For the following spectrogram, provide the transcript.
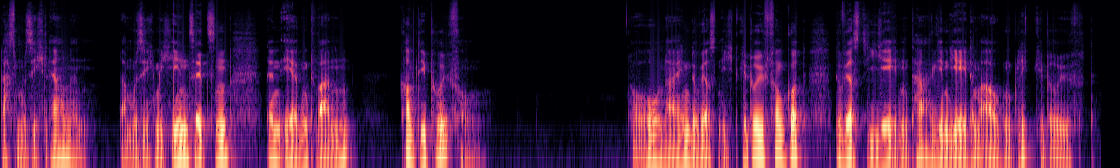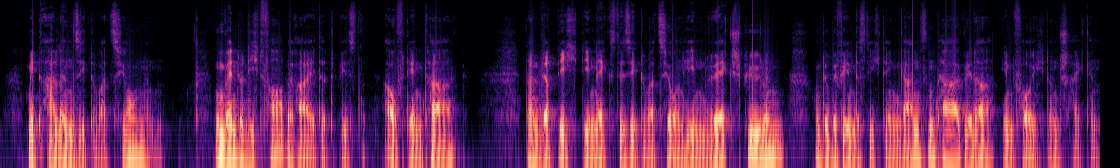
das muss ich lernen, da muss ich mich hinsetzen, denn irgendwann kommt die Prüfung. Oh nein, du wirst nicht geprüft von Gott, du wirst jeden Tag, in jedem Augenblick geprüft, mit allen Situationen. Und wenn du nicht vorbereitet bist auf den Tag, dann wird dich die nächste Situation hinwegspülen und du befindest dich den ganzen Tag wieder in Furcht und Schrecken.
